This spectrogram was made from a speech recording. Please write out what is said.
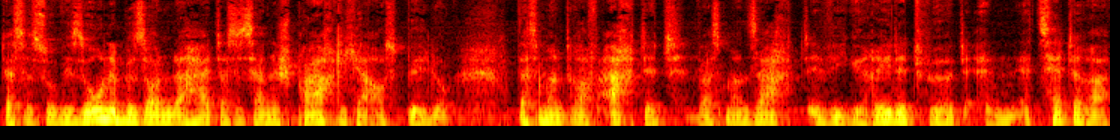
das ist sowieso eine Besonderheit, das ist ja eine sprachliche Ausbildung, dass man darauf achtet, was man sagt, wie geredet wird, etc.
